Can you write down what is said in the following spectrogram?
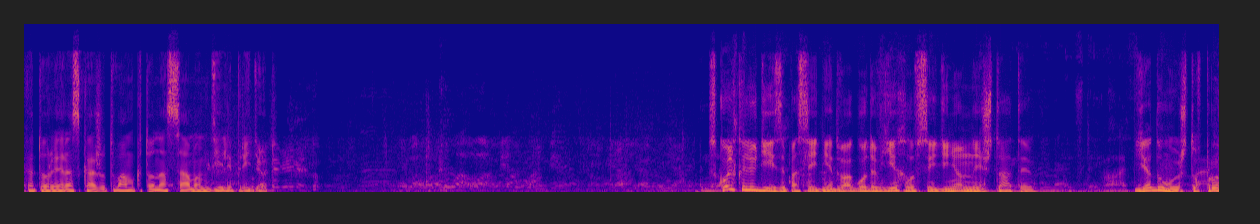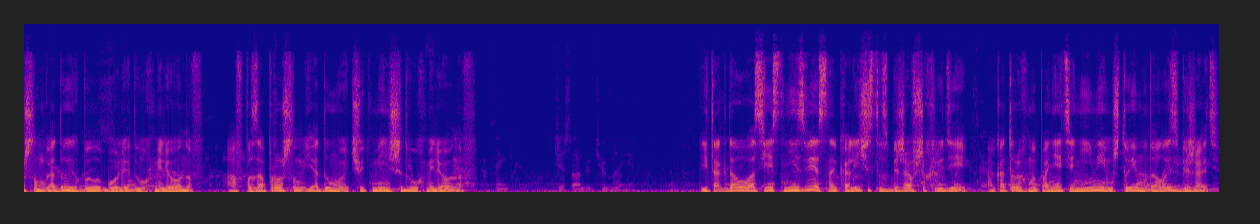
которые расскажут вам, кто на самом деле придет. Сколько людей за последние два года въехало в Соединенные Штаты? Я думаю, что в прошлом году их было более двух миллионов, а в позапрошлом, я думаю, чуть меньше двух миллионов. И тогда у вас есть неизвестное количество сбежавших людей, о которых мы понятия не имеем, что им удалось сбежать.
